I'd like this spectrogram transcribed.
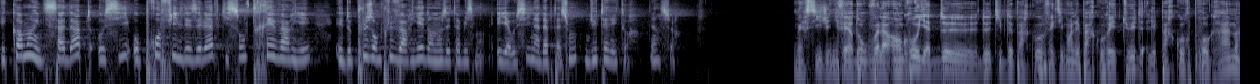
et comment il s'adapte aussi au profil des élèves qui sont très variés et de plus en plus variés dans nos établissements. Et il y a aussi une adaptation du territoire, bien sûr. Merci Jennifer. Donc voilà, en gros, il y a deux, types de parcours, effectivement les parcours études, les parcours programmes.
